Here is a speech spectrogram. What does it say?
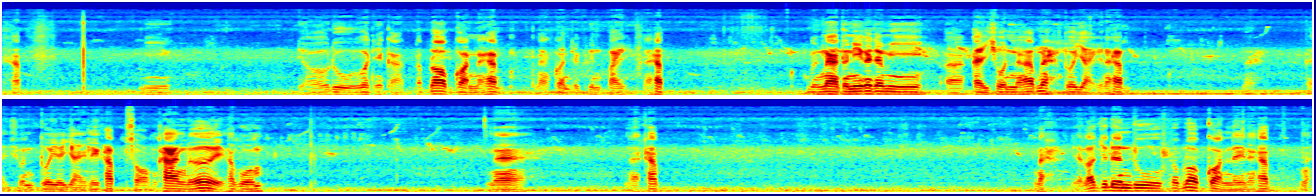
นะครับมีเดี๋ยวดูบรรยากาศรอบๆก่อนนะครับนะก่อนจะขึ้นไปนะครับ เบื้องหน้าตัวนี้ก็จะมีไก่ชนนะครับนะตัวใหญ่นะครับนะไก่ชนตัวใหญ่ ๆ เลยครับสองข้างเลยครับผมนะนะครับ นะเดี๋ยวเราจะเดินดูรอบๆก่อนเลยนะครับนะ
